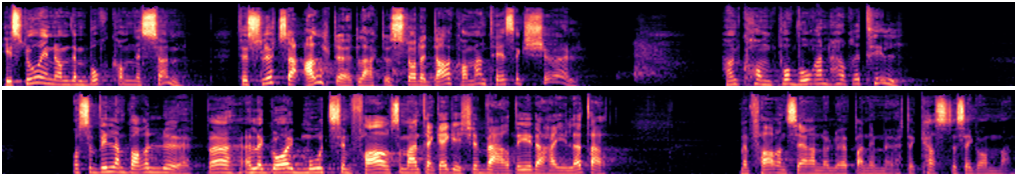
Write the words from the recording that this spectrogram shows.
historien om den bortkomne sønn. Til slutt så er alt ødelagt, og så står det da kom han til seg sjøl. Han kom på hvor han hører til. Og så vil han bare løpe eller gå imot sin far, som han tenker jeg er verdig i det hele tatt. Men faren ser han og løper han i møte, kaster seg om han.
